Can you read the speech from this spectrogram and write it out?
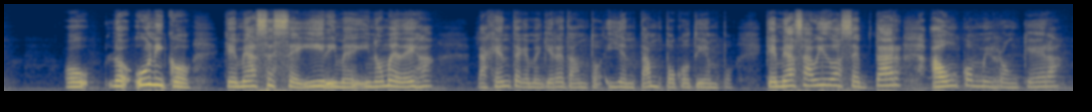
o lo único que me hace seguir y, me, y no me deja la gente que me quiere tanto y en tan poco tiempo, que me ha sabido aceptar aún con mi ronquera,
